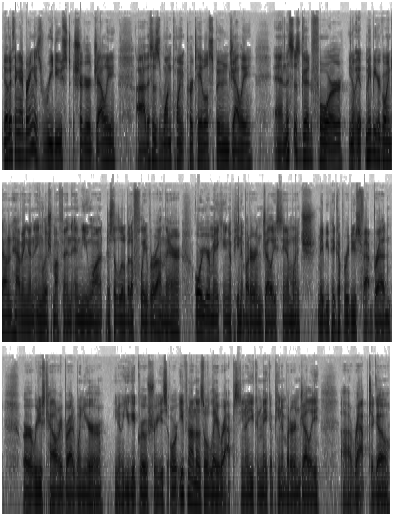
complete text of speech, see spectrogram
The other thing I bring is reduced sugar jelly. Uh, this is one point per tablespoon jelly, and this is good for you know it, maybe you're going down and having an English muffin and you want just a little bit of flavor on there, or you're making a peanut butter and jelly sandwich. Maybe pick up reduced fat bread or reduced calorie bread when you're you know you get groceries or even on those Olé wraps. You know you can make a peanut butter and jelly uh, wrap to go.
